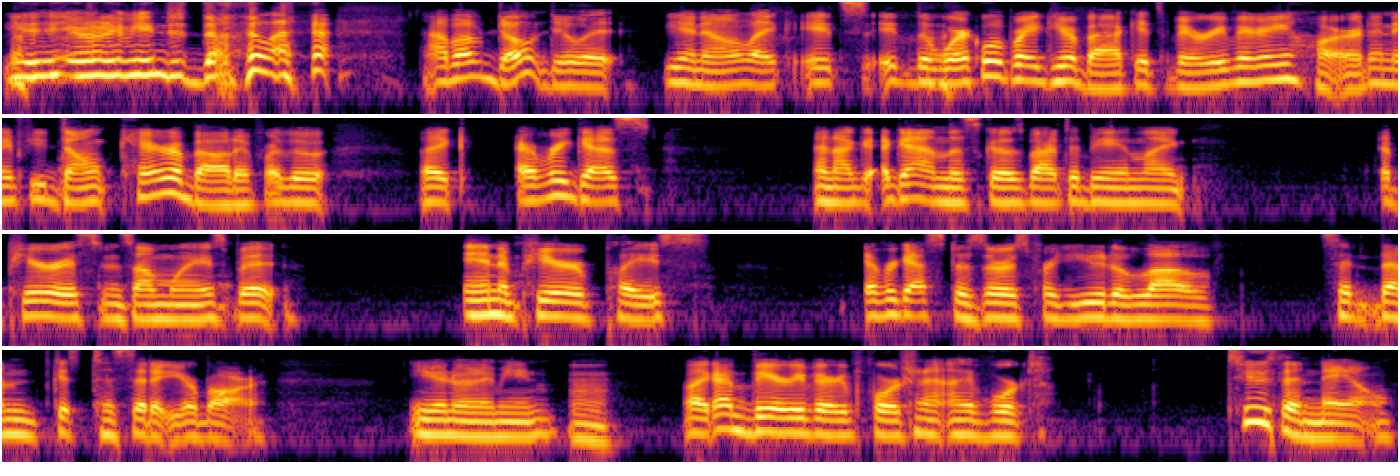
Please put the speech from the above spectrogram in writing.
you, you know what I mean? Just don't. How about don't do it? You know, like it's it, the work will break your back. It's very very hard, and if you don't care about it for the like every guest, and I, again, this goes back to being like a purist in some ways, but in a pure place, every guest deserves for you to love sit, them get to sit at your bar. You know what I mean? Like I'm very very fortunate. I've worked tooth and nail,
